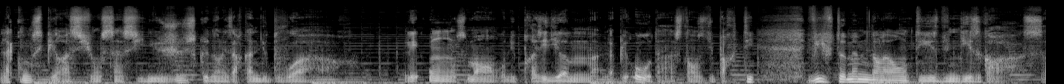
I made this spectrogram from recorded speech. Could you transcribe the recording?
La conspiration s'insinue jusque dans les arcanes du pouvoir. Les onze membres du présidium, la plus haute instance du parti, vivent eux-mêmes dans la hantise d'une disgrâce.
